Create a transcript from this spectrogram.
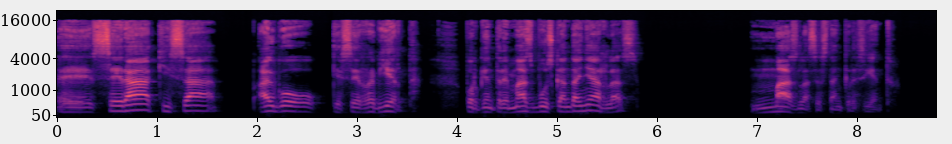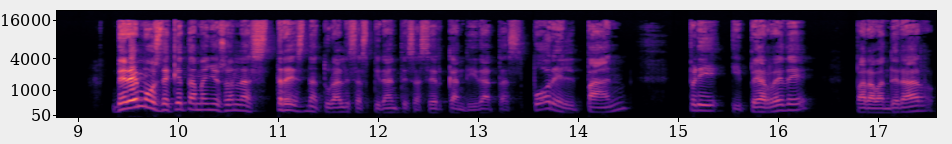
eh, será quizá algo que se revierta, porque entre más buscan dañarlas, más las están creciendo. Veremos de qué tamaño son las tres naturales aspirantes a ser candidatas por el PAN, PRI y PRD para abanderar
